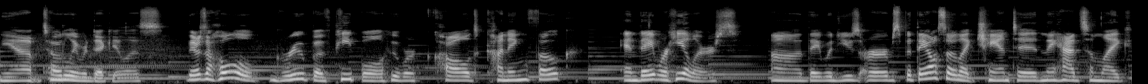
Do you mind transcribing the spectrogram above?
Yeah, totally ridiculous. There's a whole group of people who were called cunning folk, and they were healers. Uh, they would use herbs, but they also like chanted, and they had some like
